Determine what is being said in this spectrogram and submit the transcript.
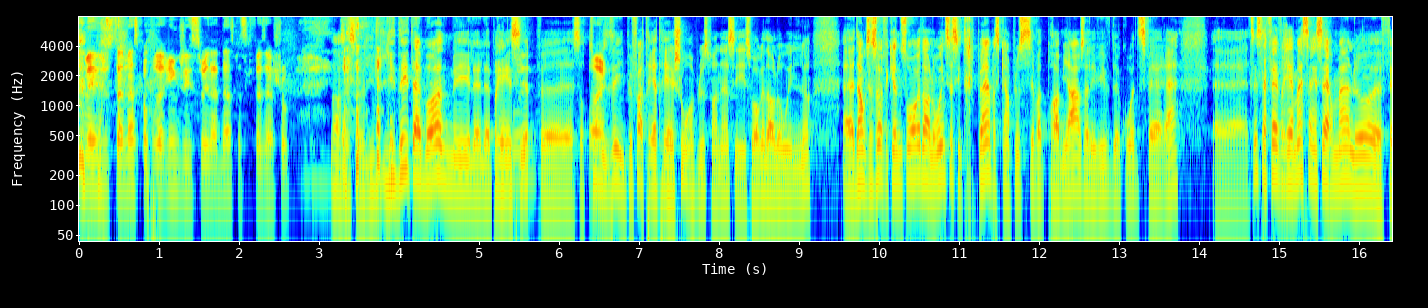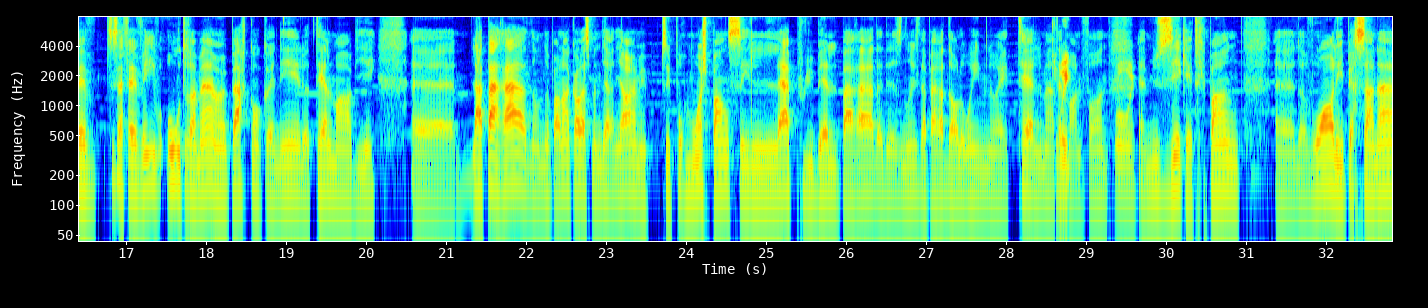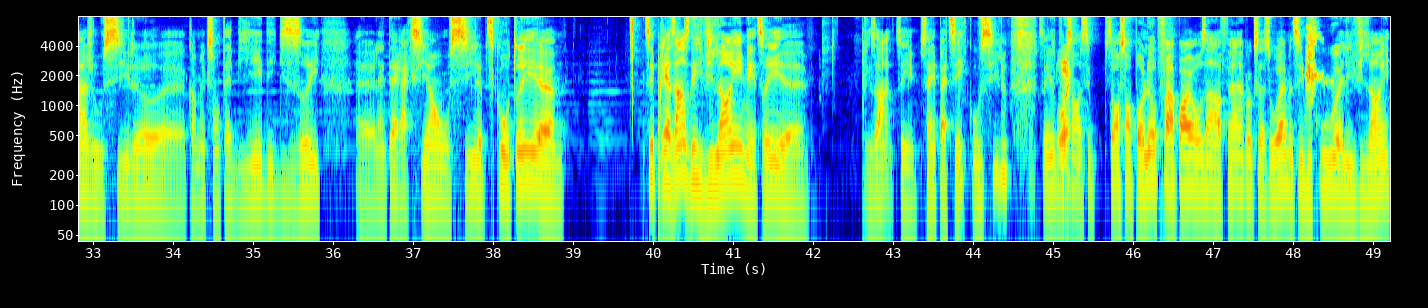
Mais justement, c'est pas pour rien que j'ai sué là-dedans, c'est parce qu'il faisait chaud. Non, c'est ça. L'idée était bonne, mais le, le principe, euh, surtout, Ouais. il peut faire très très chaud en plus pendant ces soirées d'Halloween-là. Euh, donc, c'est ça. Fait qu'une soirée d'Halloween, ça, c'est trippant parce qu'en plus, c'est votre première, vous allez vivre de quoi différent. Euh, tu sais, ça fait vraiment, sincèrement, là, fait, ça fait vivre autrement un parc qu'on connaît là, tellement bien. La parade, on en a parlé encore la semaine dernière, mais tu sais, pour moi, je pense que c'est la plus belle parade à Disney, c'est la parade d'Halloween. là. Est tellement, tellement le fun. Oui, oui. La musique est tripante. euh, de voir les personnages aussi, là, euh, comment ils sont habillés, déguisés. euh, L'interaction aussi. Le petit côté, tu sais, présence des vilains, mais tu sais, présent- tu sais, sympathique aussi. Là. Ils Ouais. sont, sont, sont pas là pour faire peur aux enfants, quoi que ce soit, mais beaucoup euh, les vilains,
